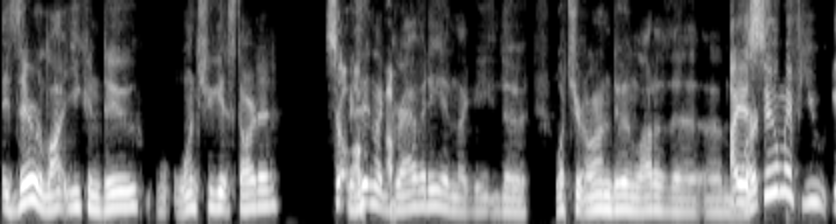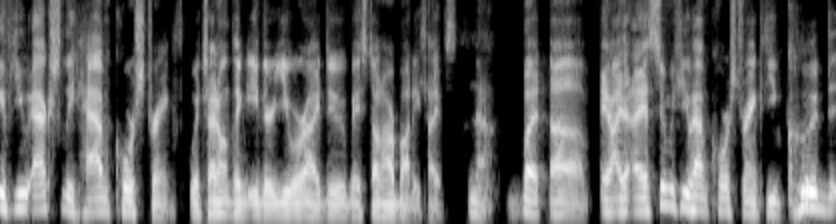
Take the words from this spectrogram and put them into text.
is there a lot you can do once you get started? So Is it like gravity and like the the- what you're on doing a lot of the? Um, I work? assume if you if you actually have core strength, which I don't think either you or I do based on our body types, no. but uh, I, I assume if you have core strength, you could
